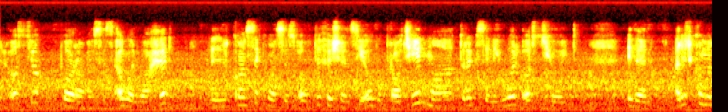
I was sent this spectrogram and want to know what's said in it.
ال osteoporosis أول واحد. ال consequences of deficiency of protein matrix اللي هو ال osteoid. إذا أريدكم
